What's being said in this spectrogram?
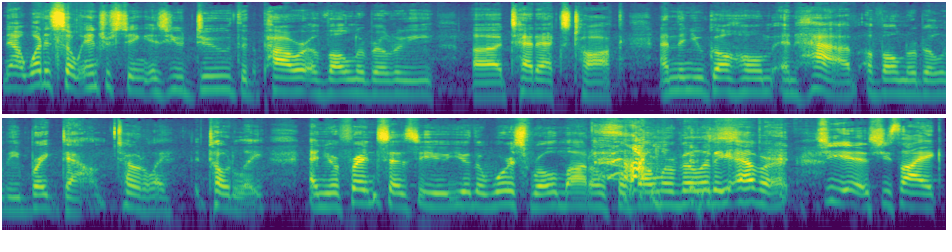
Now, what is so interesting is you do the Power of Vulnerability uh, TEDx talk, and then you go home and have a vulnerability breakdown. Totally. Totally. And your friend says to you, You're the worst role model for vulnerability ever. She is. She's like,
